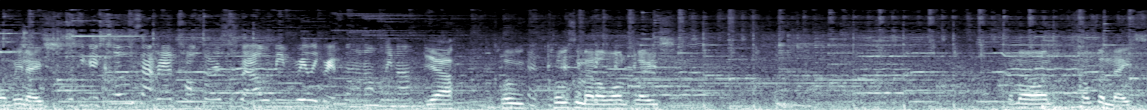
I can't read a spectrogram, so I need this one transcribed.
Oh, be nice. Oh, if you could close that red top for us as well, we'd be really grateful, Monopoly Man. Yeah, close, close the middle one, please. Come on, something nice.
